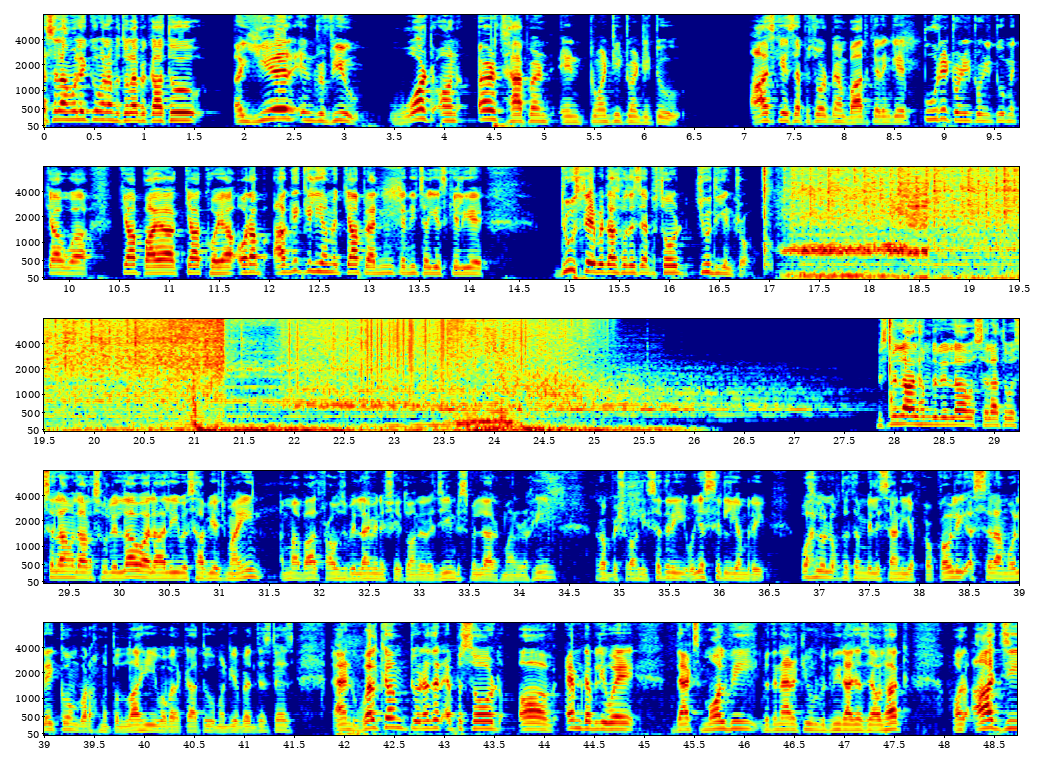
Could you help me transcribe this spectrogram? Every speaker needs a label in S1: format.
S1: السلام علیکم ورحمۃ اللہ وبرکاتہ year in review what on earth happened in 2022 two آج کے اس ایپیسوڈ میں ہم بات کریں گے پورے ٹوئنٹی ٹوئنٹی ٹو میں کیا ہوا کیا پایا کیا کھویا اور اب آگے کے لیے ہمیں کیا پلاننگ کرنی چاہیے اس کے لیے دوسرے بے دس بدس ایپیسوڈ کیو دی انٹرو بسم اللہ الحمد للہ وسلۃ وسلم رسول اللہ علیہ و صحابی اجمعین بعد فاؤز باللہ من الشیطان الرجیم بسم اللہ الرحمن الرحیم رب وربِ علی صدری و وحل العمرِ وح یفقہ السانی السلام علیکم و رحمۃ اللہ وبرکاتہ and welcome to another episode of M W A می راجا ضیاء الحق اور آج جی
